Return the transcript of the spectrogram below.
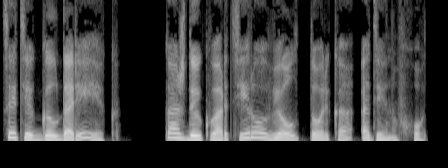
С этих голдареек Каждую квартиру вел только один вход.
